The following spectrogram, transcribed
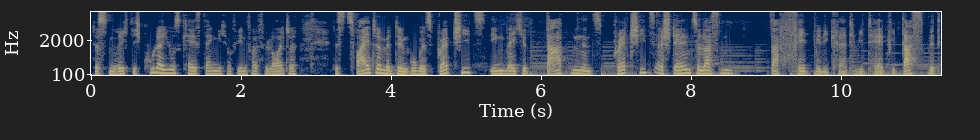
Das ist ein richtig cooler Use-Case, denke ich, auf jeden Fall für Leute. Das zweite mit den Google Spreadsheets, irgendwelche Daten in Spreadsheets erstellen zu lassen, da fehlt mir die Kreativität, wie das mit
